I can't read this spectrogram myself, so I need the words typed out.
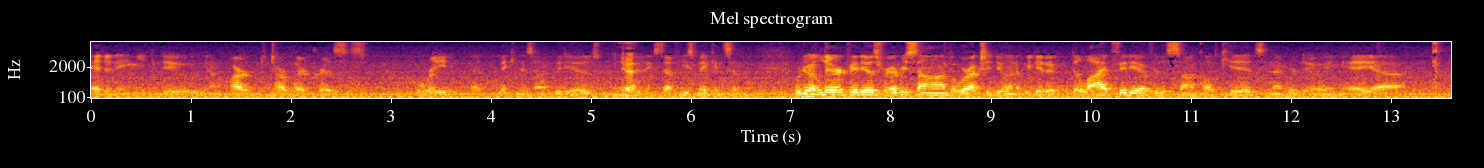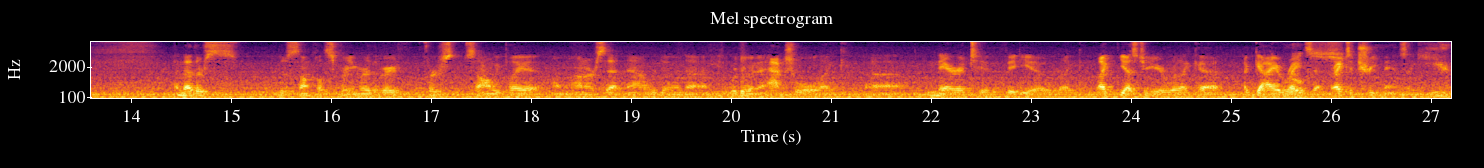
editing you can do. You know, our guitar player Chris is great at making his own videos, and Yeah. editing stuff. He's making some. We're doing lyric videos for every song, but we're actually doing it. We did a, the live video for this song called Kids, and then we're doing a uh, another there's a song called Screamer, the very first song we play it on, on our set now. We're doing uh, we're doing an actual like uh, narrative video, like like yesteryear, where like a, a guy writes a, writes a treatment. It's like here,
